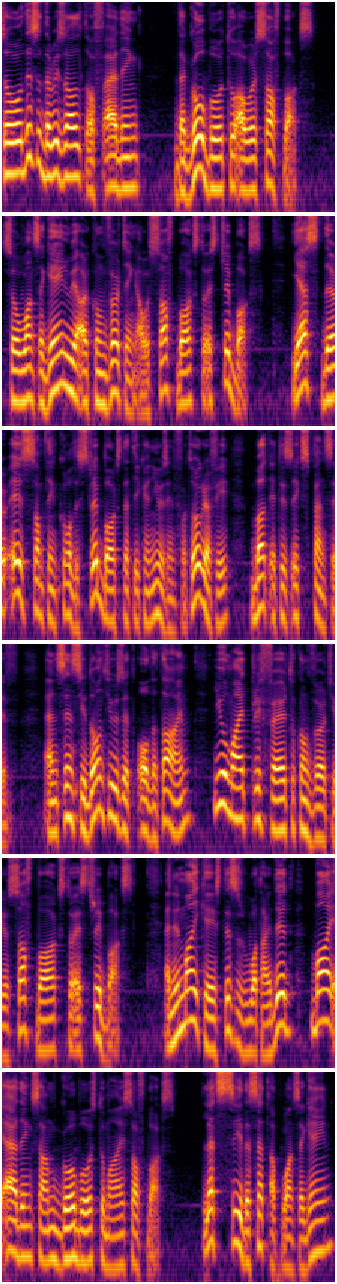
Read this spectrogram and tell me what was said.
So this is the result of adding the gobo to our softbox. So once again, we are converting our softbox to a strip box. Yes, there is something called a strip box that you can use in photography, but it is expensive. And since you don't use it all the time, you might prefer to convert your softbox to a strip box. And in my case, this is what I did by adding some gobos to my softbox. Let's see the setup once again.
